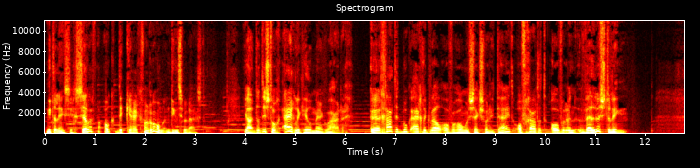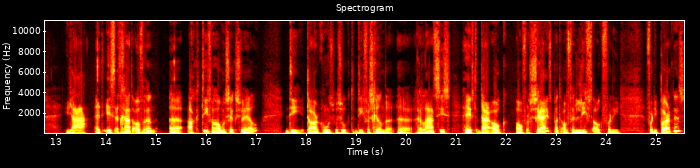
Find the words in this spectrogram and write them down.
Niet alleen zichzelf, maar ook de kerk van Rome een dienst bewijst. Ja, dat is toch eigenlijk heel merkwaardig. Uh, gaat dit boek eigenlijk wel over homoseksualiteit of gaat het over een wellusteling? Ja, het, is, het gaat over een uh, actieve homoseksueel die darkrooms bezoekt, die verschillende uh, relaties heeft, daar ook over schrijft, maar over liefde ook voor die, voor die partners.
